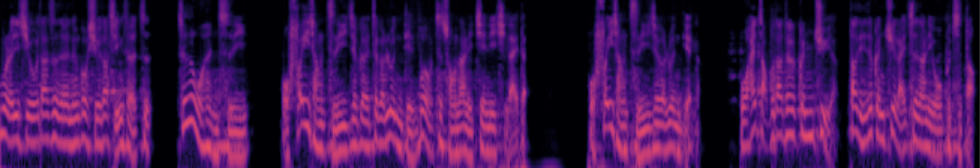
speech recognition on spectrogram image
不能修，但是呢能够修到行舍智，这个我很质疑。我非常质疑这个这个论点，不懂是从哪里建立起来的。我非常质疑这个论点啊，我还找不到这个根据啊，到底这根据来自哪里？我不知道。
